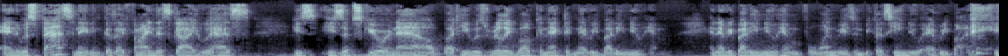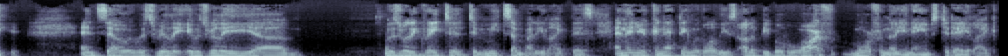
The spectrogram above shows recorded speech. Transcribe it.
and it was fascinating because I find this guy who has he's he's obscure now, but he was really well connected and everybody knew him. And everybody knew him for one reason because he knew everybody. and so it was really it was really um, it was really great to to meet somebody like this. And then you're connecting with all these other people who are f- more familiar names today, like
